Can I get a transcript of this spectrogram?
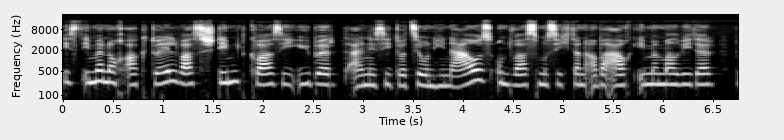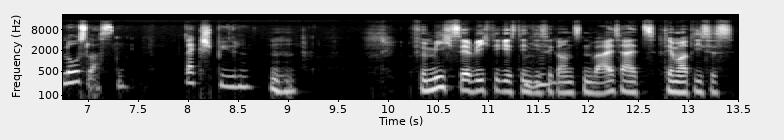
ist immer noch aktuell, was stimmt quasi über eine Situation hinaus und was muss ich dann aber auch immer mal wieder loslassen, wegspülen. Mhm. Für mich sehr wichtig ist in mhm. diesem ganzen Weisheitsthema dieses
